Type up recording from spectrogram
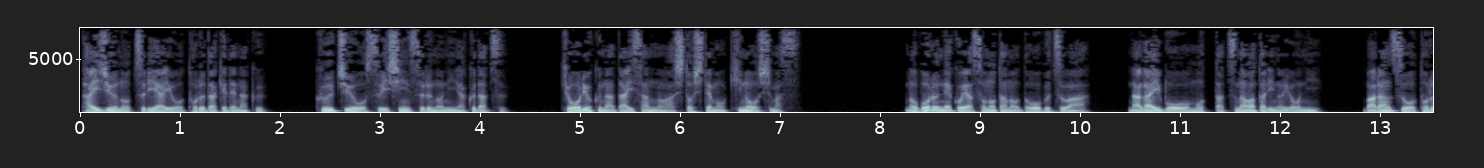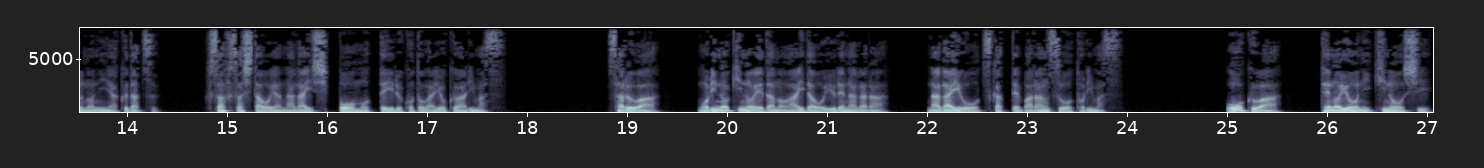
体重の釣り合いを取るだけでなく、空中を推進するのに役立つ、強力な第三の足としても機能します。登る猫やその他の動物は、長い棒を持った綱渡りのように、バランスを取るのに役立つ、ふさふさした尾や長い尻尾を持っていることがよくあります。猿は、森の木の枝の間を揺れながら、長い尾を使ってバランスを取ります。多くは、手のように機能し、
